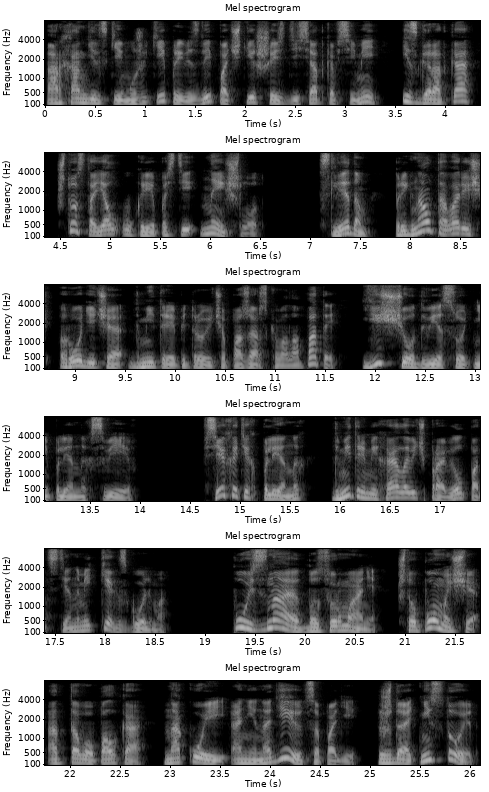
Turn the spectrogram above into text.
архангельские мужики привезли почти шесть десятков семей из городка, что стоял у крепости Нейшлот. Следом пригнал товарищ родича Дмитрия Петровича Пожарского Лопаты еще две сотни пленных свеев. Всех этих пленных Дмитрий Михайлович провел под стенами Кексгольма. Пусть знают басурмане, что помощи от того полка, на коей они надеются, поди, ждать не стоит.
